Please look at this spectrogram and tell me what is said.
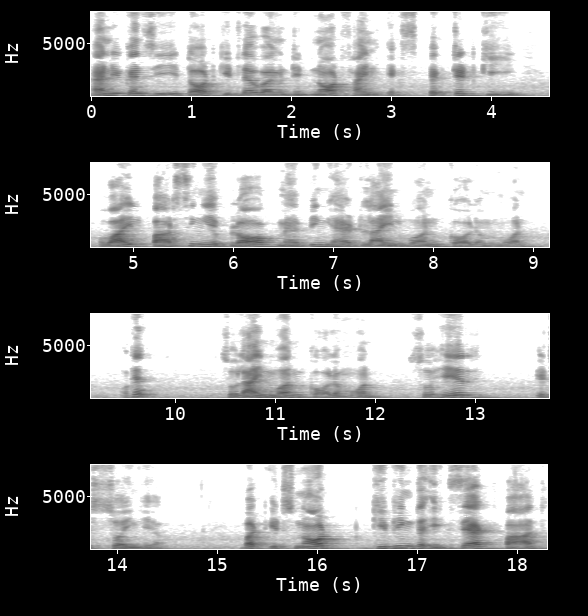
and you can see dot gitlab did not find expected key while parsing a block mapping at line 1 column 1 okay? So line 1 column 1 so here it's showing here. But it's not giving the exact path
